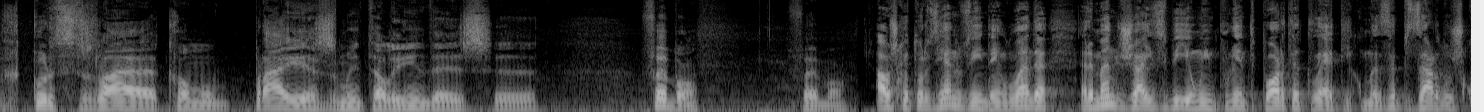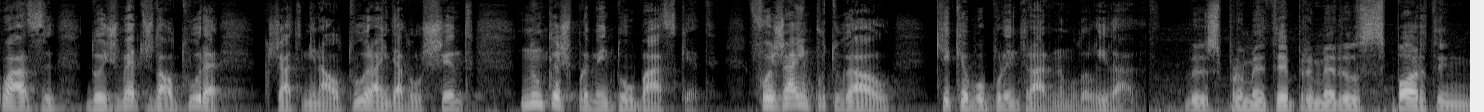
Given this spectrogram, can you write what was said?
recursos lá como praias muito lindas. Foi bom, foi bom. Aos 14 anos, ainda em Luanda, Armando já exibia um imponente porte atlético, mas apesar dos quase 2 metros de altura, que já tinha na altura, ainda adolescente, nunca experimentou o basquete. Foi já em Portugal que acabou por entrar na modalidade. Experimentei primeiro o Sporting,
